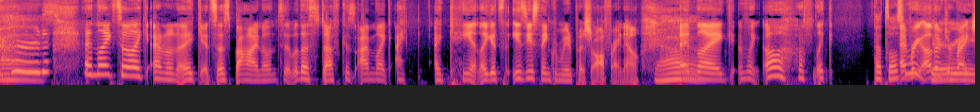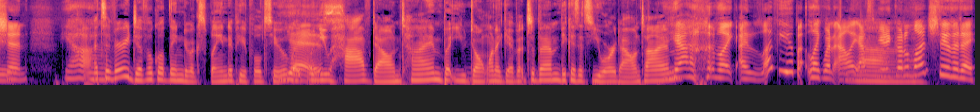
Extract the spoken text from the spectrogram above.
tired. Yes. And like, so like, I don't know, it gets us behind on sit with us stuff because I'm like, I, I can't. Like, it's the easiest thing for me to push off right now. Yeah. And like, I'm like, oh, like that's also every other very- direction. Yeah. It's a very difficult thing to explain to people too. Like when you have downtime, but you don't want to give it to them because it's your downtime. Yeah, I'm like, I love you, but like when Allie asked me to go to lunch the other day,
